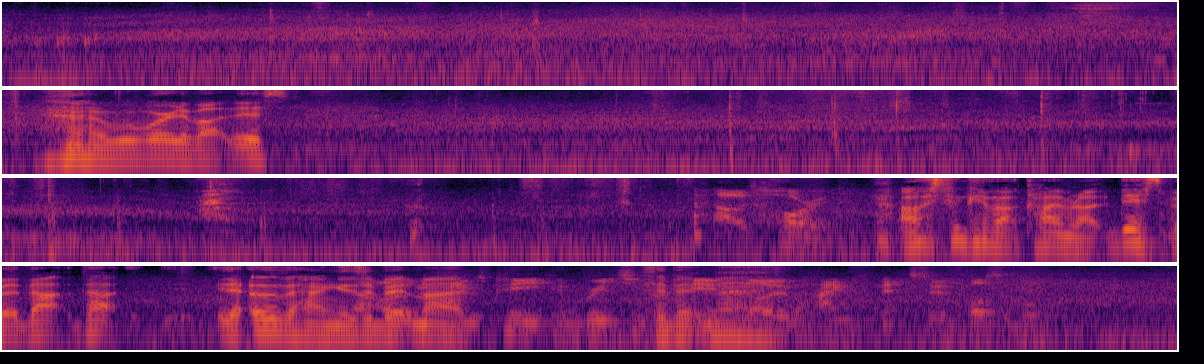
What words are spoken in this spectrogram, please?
We're worried about this. That was horrid. I was thinking about climbing like this, but that that the overhang is That a bit mad. Peak and reaching It's a bit mad. the overhang's next to impossible.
